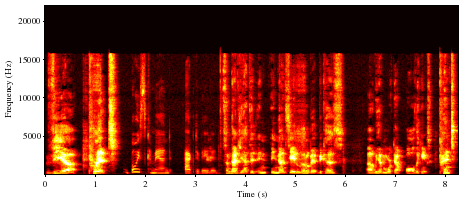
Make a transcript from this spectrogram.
via print. Voice command activated. Sometimes you have to en- enunciate a little bit because uh, we haven't worked out all the kinks. Print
